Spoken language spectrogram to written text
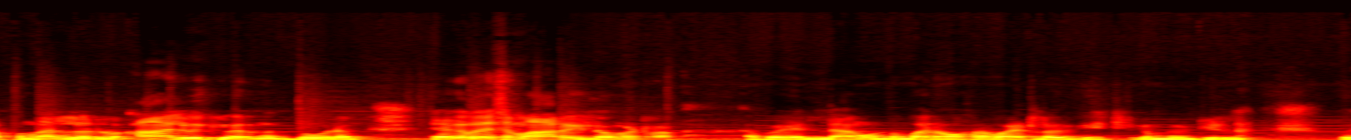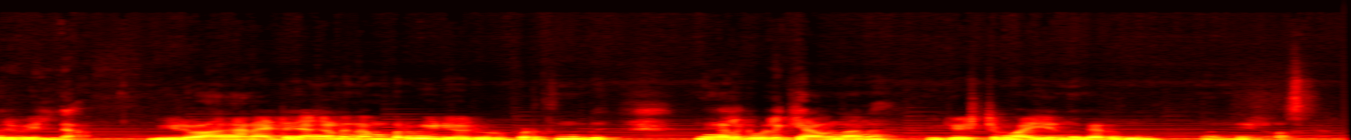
അപ്പോൾ നല്ലൊരു ആലുവയ്ക്ക് വരുന്ന ദൂരം ഏകദേശം ആറ് കിലോമീറ്റർ ആണ്. അപ്പോൾ എല്ലാം കൊണ്ടും മനോഹരമായിട്ടുള്ള ഒരു ഗേറ്റഡ് കമ്മ്യൂണിറ്റിയുള്ള ഒരു വില്ല. വീട് വാങ്ങാനായിട്ട് ഞങ്ങളുടെ നമ്പർ വീഡിയോയിൽ ഉൾപ്പെടുത്തുന്നുണ്ട്. നിങ്ങൾക്ക് വിളിക്കാവുന്നതാണ്. വീഡിയോ ഇഷ്ടമായി എന്ന് കരുതുന്നു. നന്ദി നമസ്കാരം.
